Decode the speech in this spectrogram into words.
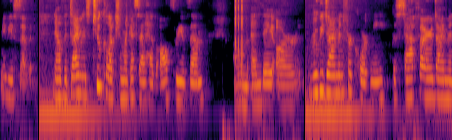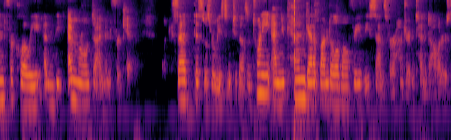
Maybe a seven. Now the Diamonds 2 collection, like I said, I have all three of them. Um, and they are Ruby Diamond for Kourtney, the Sapphire Diamond for Khloe, and the Emerald Diamond for Kim. Like I said, this was released in 2020, and you can get a bundle of all three of these scents for $110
